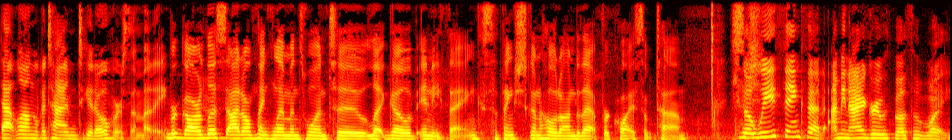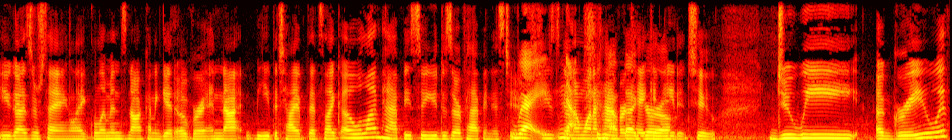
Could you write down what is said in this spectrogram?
that long of a time to get over somebody. Regardless, I don't think Lemon's one to let go of anything. So I think she's going to hold on to that for quite some time. So we think that I mean I agree with both of what you guys are saying. Like Lemon's not going to get over it and not be the type that's like, oh well, I'm happy, so you deserve happiness too. Right. She's going to No, want to have her cake girl. and eat it too. Do we agree with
